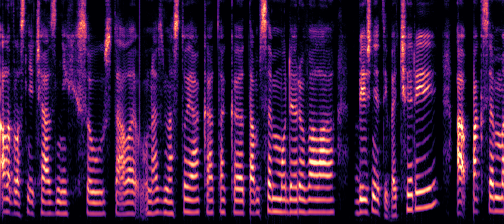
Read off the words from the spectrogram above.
ale vlastně část z nich jsou stále u nás v Nastojáka, tak eh, tam jsem moderovala běžně ty večery a pak jsem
